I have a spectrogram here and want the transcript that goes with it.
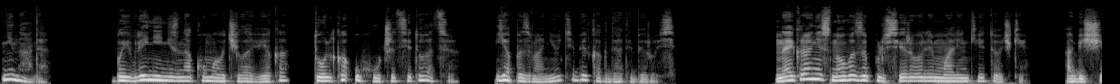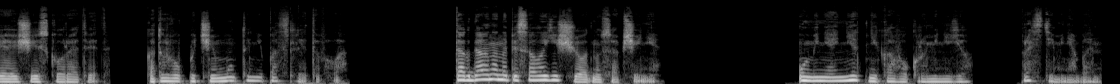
Не надо. Появление незнакомого человека только ухудшит ситуацию. Я позвоню тебе, когда доберусь. На экране снова запульсировали маленькие точки, обещающие скорый ответ, которого почему-то не последовало. Тогда она написала еще одно сообщение. У меня нет никого, кроме нее. Прости меня, Бен.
